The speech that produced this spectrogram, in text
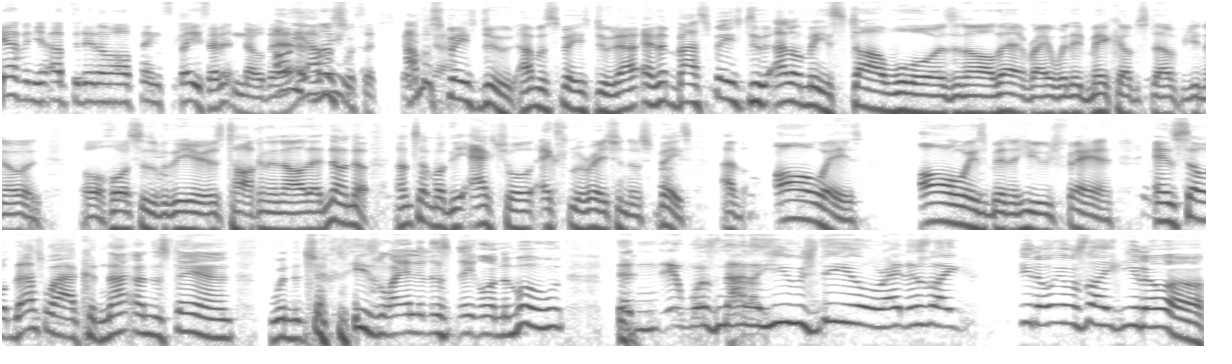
Kevin, you're up to date on all things space. I didn't know that. Oh yeah, I'm a, such a space I'm a space dude. I'm a space dude. I, and by space dude, I don't mean Star Wars and all that, right? Where they make up stuff, you know, or horses with ears talking and all that. No, no. I'm talking about the actual exploration of space. I've always, always been a huge fan. And so that's why I could not understand when the Chinese landed this thing on the moon that it was not a huge deal, right? It's like, you know, it was like, you know, uh,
